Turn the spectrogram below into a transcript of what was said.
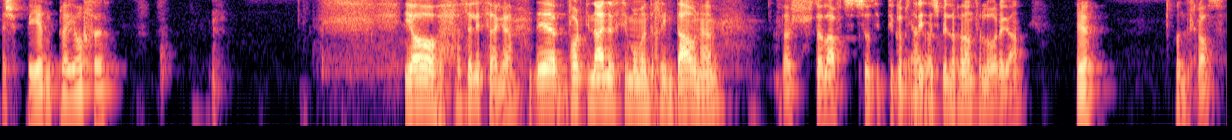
Er ist bei jedem Play offen. Ja, was soll ich sagen? Die 49ers sind im Moment ein bisschen im Down. He? Da, ist, da läuft schon seit, ich glaube, das Ja, dritte da- Spiel nacheinander verloren, gell? Ja. Und Krass.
